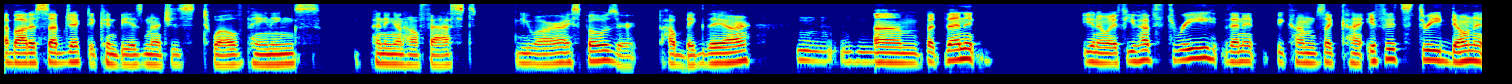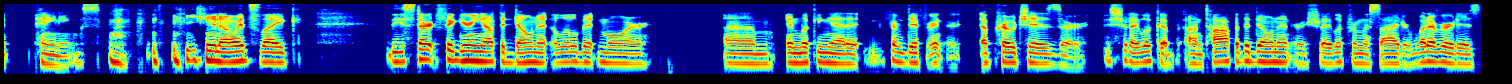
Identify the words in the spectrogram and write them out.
about a subject. It can be as much as 12 paintings, depending on how fast you are, I suppose, or how big they are. mm, mhm, Um, but then it, you know, if you have three, then it becomes like kind if it's three donut paintings, you know, it's like you start figuring out the donut a little bit more, um, and looking at it from different uh, approaches, or should I look up on top of the donut, or should I look from the side, or whatever it is.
